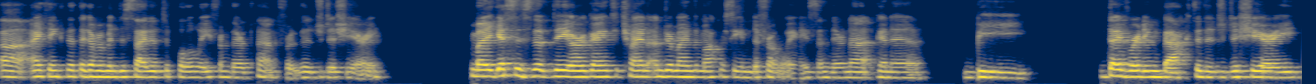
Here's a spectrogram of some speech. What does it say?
uh, I think that the government decided to pull away from their plan for the judiciary. My guess is that they are going to try and undermine democracy in different ways, and they're not going to be diverting back to the judiciary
